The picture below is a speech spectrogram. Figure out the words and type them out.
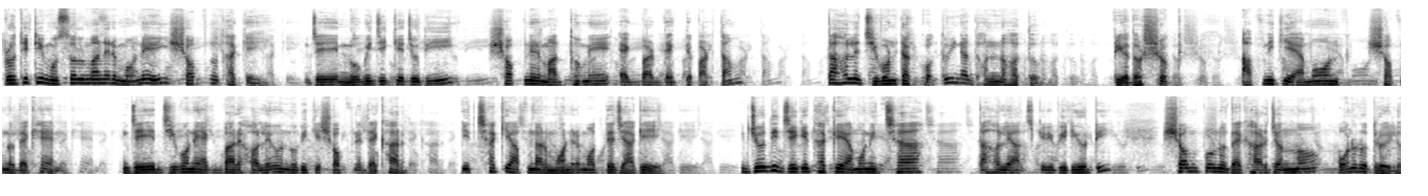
প্রতিটি মুসলমানের মনেই স্বপ্ন থাকে যে নবীজিকে যদি স্বপ্নের মাধ্যমে একবার দেখতে পারতাম, তাহলে জীবনটা কতই না ধন্য হতো। প্রিয় দর্শক, আপনি কি এমন স্বপ্ন দেখেন যে জীবনে একবার হলেও নবীকে স্বপ্নে দেখার ইচ্ছা কি আপনার মনের মধ্যে জাগে? যদি জেগে থাকে এমন ইচ্ছা, তাহলে আজকের ভিডিওটি সম্পূর্ণ দেখার জন্য অনুরোধ রইল।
